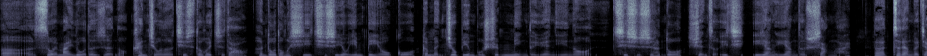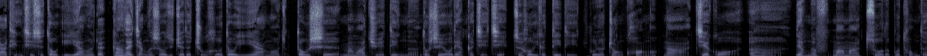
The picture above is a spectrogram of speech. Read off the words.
呃思维脉络的人哦，看久了其实都会知道很多东西其实有因必有果，根本就并不是命的原因哦，其实是很多选择一起一样一样的上来。那这两个家庭其实都一样哦，对，刚刚在讲的时候就觉得组合都一样哦，都是妈妈决定的，都是有两个姐姐，最后一个弟弟出了状况哦。那结果呃，两个妈妈做了不同的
